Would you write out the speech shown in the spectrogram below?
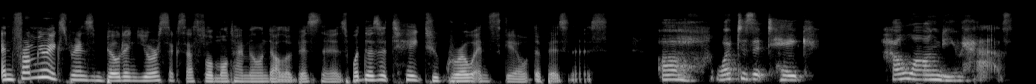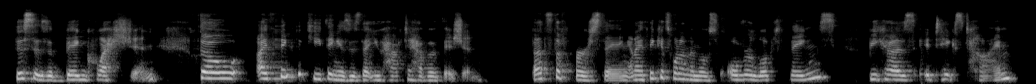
And from your experience in building your successful multi-million dollar business, what does it take to grow and scale the business? Oh, what does it take? How long do you have? This is a big question. So, I think the key thing is is that you have to have a vision that's the first thing. And I think it's one of the most overlooked things because it takes time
